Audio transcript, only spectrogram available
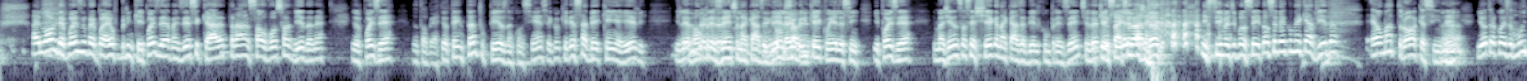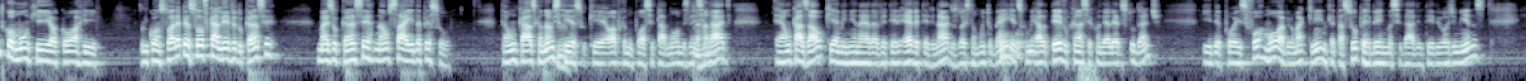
Aí logo depois eu, falei, eu brinquei, pois é, mas esse cara salvou sua vida, né? Eu, pois é, doutor Alberto, eu tenho tanto peso na consciência que eu queria saber quem é ele e levar um presente na casa dele. Aí eu brinquei com ele assim, e pois é, imagina se você chega na casa dele com um presente, ele vai que pensar que, que você está dando em cima de você. Então você vê como é que a vida é uma troca, assim, né? Uhum. E outra coisa muito comum que ocorre em consultório é a pessoa ficar livre do câncer, mas o câncer não sair da pessoa. Então, um caso que eu não hum. esqueço, que é óbvio que eu não posso citar nomes nem uhum. cidades, é um casal que a menina era veter, é veterinária, os dois estão muito bem. Eles, ela teve o câncer quando ela era estudante e depois formou, abriu uma clínica, está super bem numa cidade interior de Minas.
